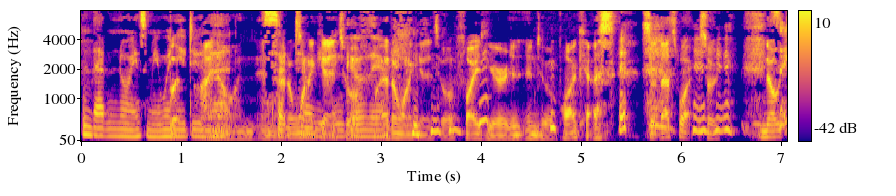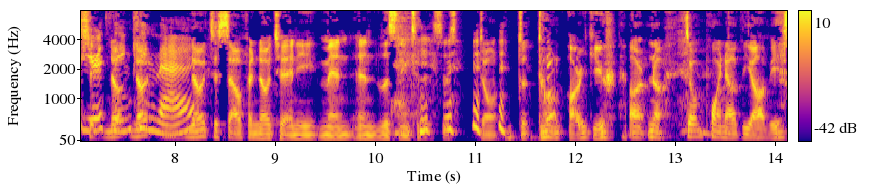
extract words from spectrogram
That annoys me when but you do I that. I know, and, and so I don't want to get into a, there. I don't want to get into a fight here in, into a podcast. So that's what. So note so to, no, note, that? note to self and note to any men and listening to this: is don't don't argue. Or, no, don't point out the obvious.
